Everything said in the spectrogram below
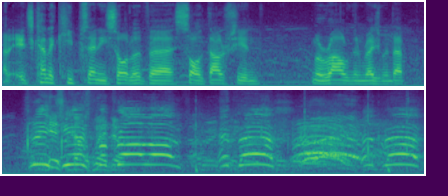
and it kind of keeps any sort of uh, solidarity and morale within the regiment up. Three cheers for Bravos! And Bev! And Bev!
